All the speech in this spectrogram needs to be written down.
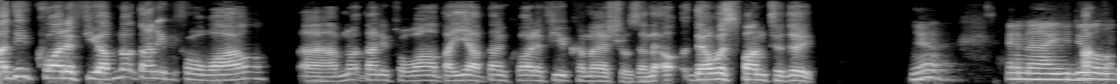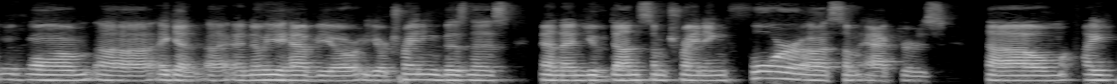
I, did, quite a few. I've not done it for a while. Uh, I've not done it for a while, but yeah, I've done quite a few commercials, and they're always fun to do. Yeah, and uh, you do a lot of, um, uh, again, I, I, know you have your, your training business and then you've done some training for uh, some actors. Um, I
